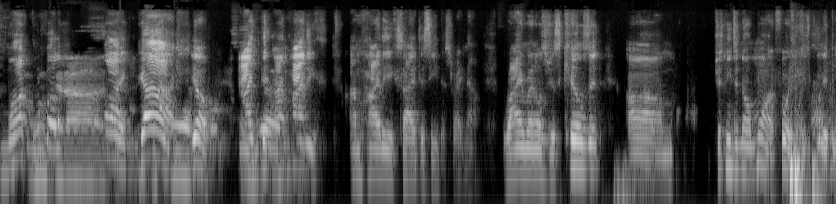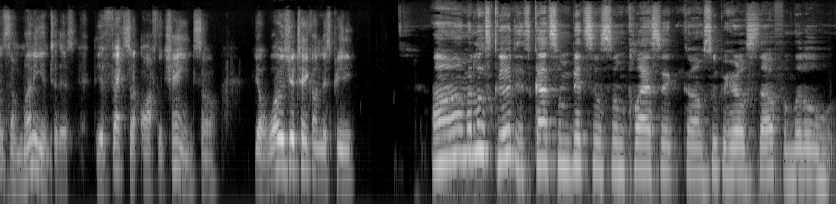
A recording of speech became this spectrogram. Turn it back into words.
Mark Oh. God. my God, yo, I think. I'm highly, I'm highly excited to see this right now. Ryan Reynolds just kills it. Um, just need to know more. For you, they put some money into this. The effects are off the chain. So, yo, what was your take on this, Petey? Um, it looks good. It's got some bits of some classic um, superhero stuff. A little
